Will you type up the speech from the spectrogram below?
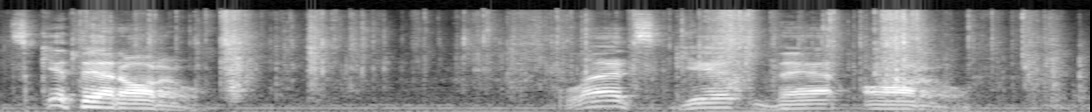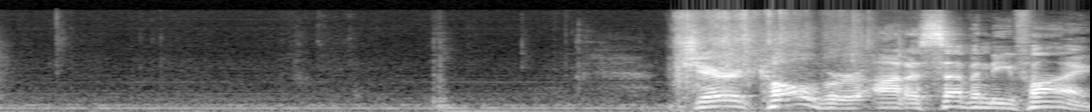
Let's get that auto. Let's get that auto. Jarrett Culver out of 75.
